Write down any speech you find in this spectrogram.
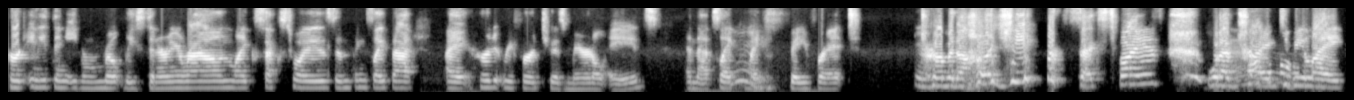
heard anything even remotely centering around like sex toys and things like that, I heard it referred to as marital aids. And that's like my Mm. favorite Mm. terminology for sex toys when I'm trying to be like,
